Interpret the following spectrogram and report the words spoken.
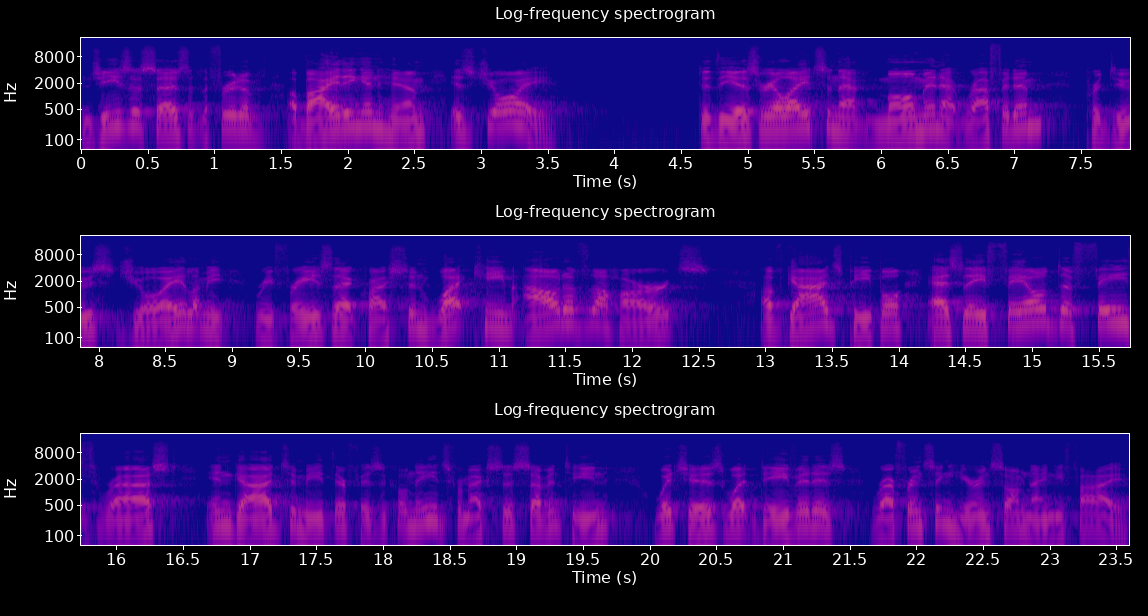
And Jesus says that the fruit of abiding in him is joy. Did the Israelites in that moment at Rephidim produce joy? Let me rephrase that question. What came out of the hearts of God's people as they failed to faith rest in God to meet their physical needs? From Exodus 17, which is what David is referencing here in Psalm 95.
